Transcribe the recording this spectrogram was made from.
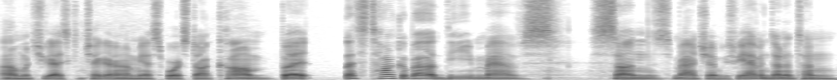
um, which you guys can check out on UmYeahSports.com. But let's talk about the Mavs Suns matchup because we haven't done a ton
